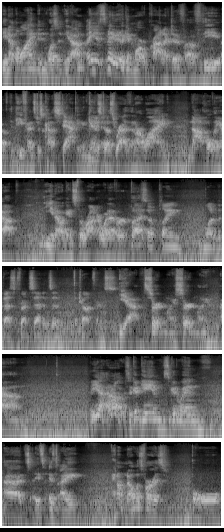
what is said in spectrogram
you know, the line didn't wasn't you know it's maybe again more of a product of, of the of the defense just kind of stacking against Yeah. us rather than our line not holding up. You know, against the run or whatever, but Also playing one of the best front sevens in the conference. Yeah, certainly, certainly. Um, but yeah, I don't know. It was a good game. It's a good win. Uh, it's, it's, it's, I, I don't know as far as bowl.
